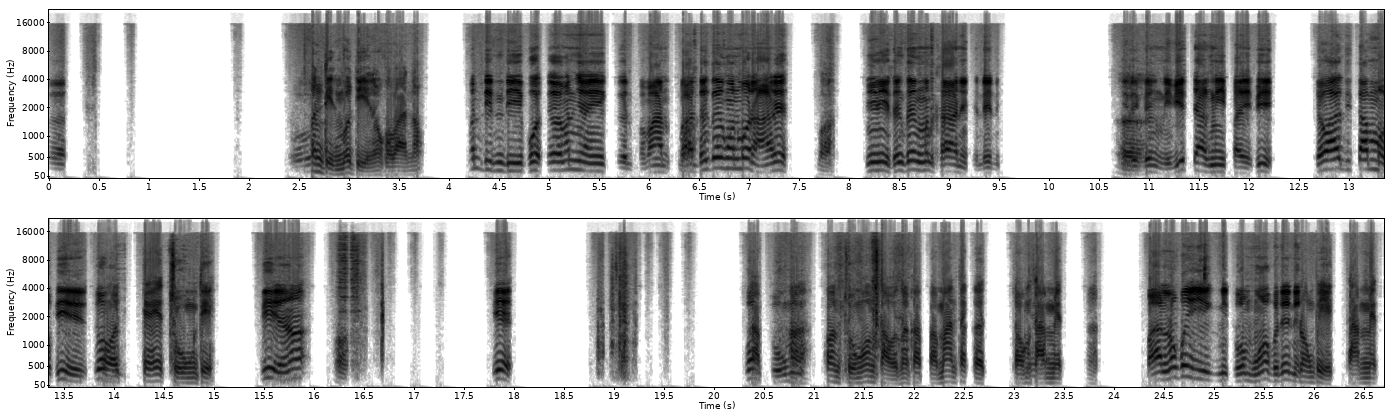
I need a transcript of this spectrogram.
โอ้มันดินบ่ดีเนาะเขาว่าเนาะมันดินดีโพดแต่ว่ามันใหญ่เกินประมาณบ้านเด็กๆมันบ่หนาเด้บ่นี่นี่ทั้งๆมันคานี่เห็นได้นี่ เออทั้งๆนี่วิทย์จากนี่ไปพี่แต่ว่าที่ต่ำบ่พี่ช่วงโอ้จะเฮ็ดสูงติ พี่เนาะอ๋อ พี่ความสูงมันอ่าความสูงของเต่านะครับ ประมาณถ้าเกิดสองสามเมตรอะบานลงไปอีกนี่ท่วมหัวพุ่นเด้นี่ลงไปอีกสามเมตร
